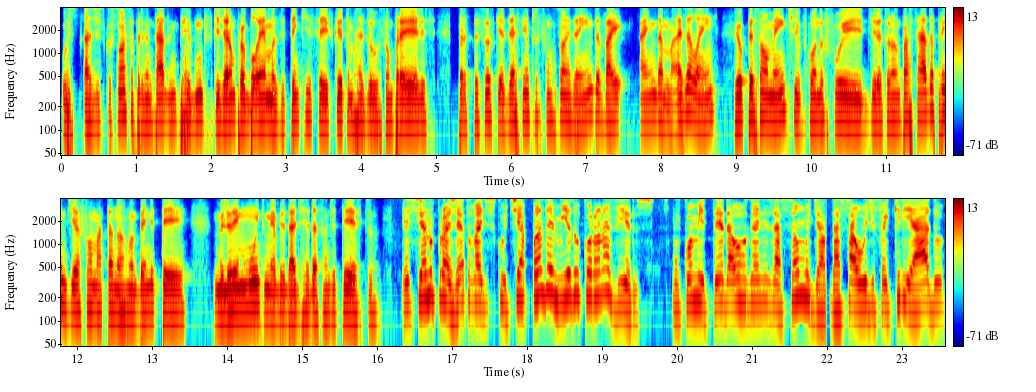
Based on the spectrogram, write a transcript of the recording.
os, as discussões são apresentadas em perguntas que geram problemas e tem que ser escrita uma resolução para eles. Para as pessoas que exercem outras funções ainda, vai ainda mais além. Eu, pessoalmente, quando fui diretor ano passado, aprendi a formatar norma BNT, melhorei muito minha habilidade de redação de texto. Esse ano o projeto vai discutir a pandemia do coronavírus. Um comitê da Organização Mundial da Saúde foi criado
